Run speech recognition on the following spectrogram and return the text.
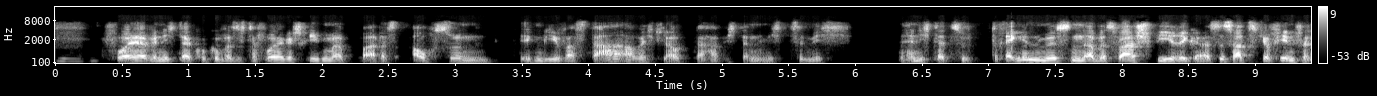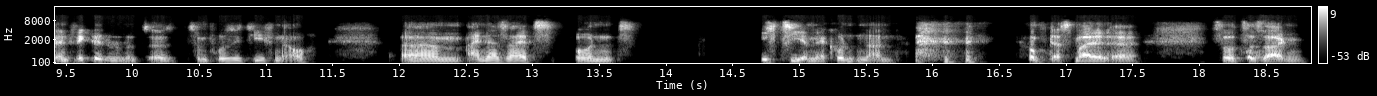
Mhm. Vorher, wenn ich da gucke, was ich da vorher geschrieben habe, war das auch schon irgendwie was da, aber ich glaube, da habe ich dann mich ziemlich ja, nicht dazu drängen müssen, aber es war schwieriger. Es ist, hat sich auf jeden Fall entwickelt und äh, zum Positiven auch ähm, einerseits. Und ich ziehe mehr Kunden an, um das mal äh, so zu sagen.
